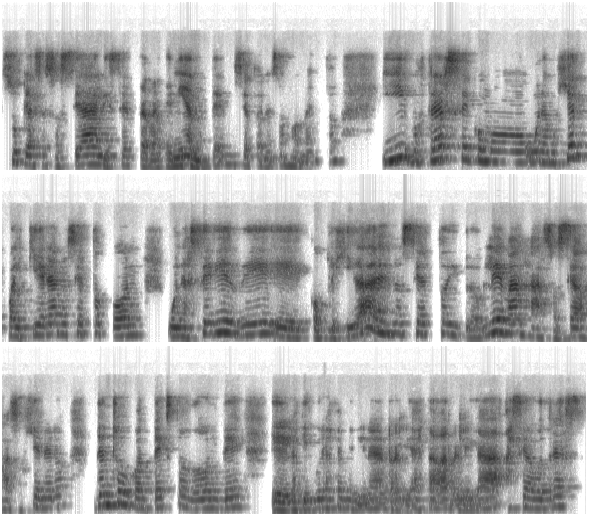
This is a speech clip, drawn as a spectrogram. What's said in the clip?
su clase social y ser terrateniente, ¿no es cierto?, en esos momentos, y mostrarse como una mujer cualquiera, ¿no es cierto?, con una serie de eh, complejidades, ¿no es cierto?, y problemas asociados a su género, dentro de un contexto donde eh, la figura femenina en realidad estaba relegada hacia otras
